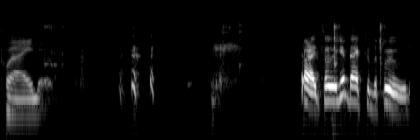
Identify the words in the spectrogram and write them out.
pride in. All right, so to get back to the food,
